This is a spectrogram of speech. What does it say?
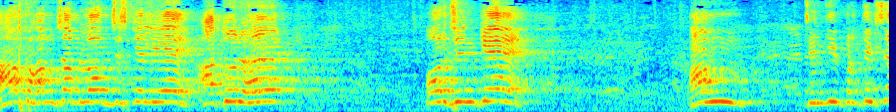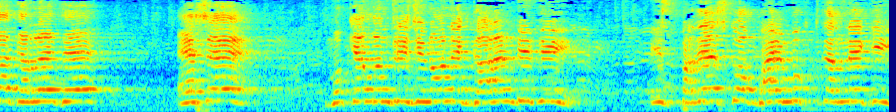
आप हम सब लोग जिसके लिए आतुर हैं और जिनके हम जिनकी प्रतीक्षा कर रहे थे, ऐसे मुख्यमंत्री जिन्होंने गारंटी दी इस प्रदेश को भयमुक्त करने की।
